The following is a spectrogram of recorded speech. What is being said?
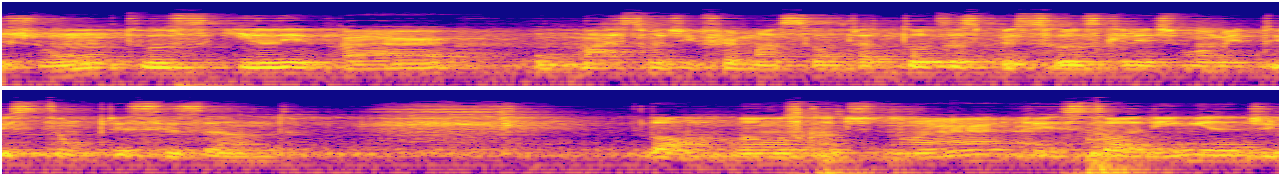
juntos e levar o máximo de informação para todas as pessoas que neste momento estão precisando. Bom, vamos continuar a historinha de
